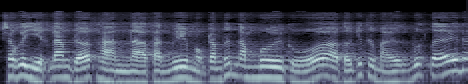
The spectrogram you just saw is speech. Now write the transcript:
sau khi Việt Nam trở thành à, thành viên 100 thứ 50 của tổ chức thương mại quốc tế đó,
